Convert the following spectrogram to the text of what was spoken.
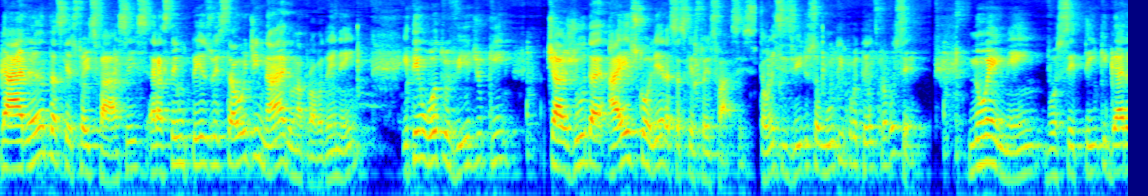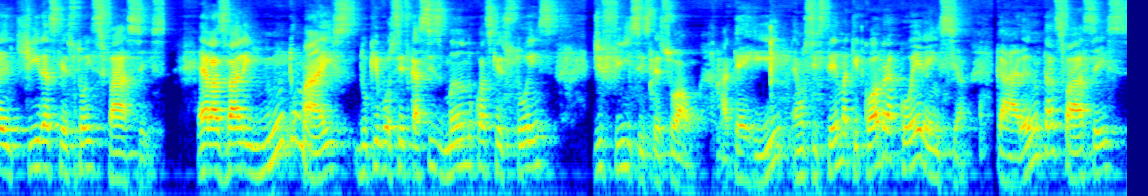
garanta as questões fáceis, elas têm um peso extraordinário na prova do Enem. E tem um outro vídeo que te ajuda a escolher essas questões fáceis. Então, esses vídeos são muito importantes para você. No Enem, você tem que garantir as questões fáceis. Elas valem muito mais do que você ficar cismando com as questões difíceis, pessoal. A TRI é um sistema que cobra coerência. Garanta as fáceis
